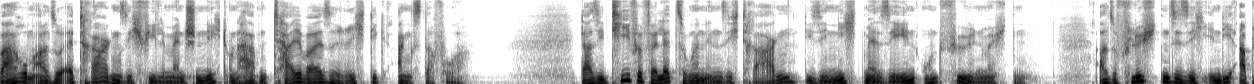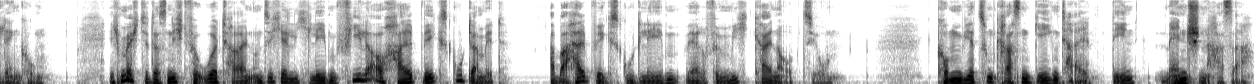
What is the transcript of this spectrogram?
Warum also ertragen sich viele Menschen nicht und haben teilweise richtig Angst davor? Da sie tiefe Verletzungen in sich tragen, die sie nicht mehr sehen und fühlen möchten. Also flüchten sie sich in die Ablenkung. Ich möchte das nicht verurteilen und sicherlich leben viele auch halbwegs gut damit. Aber halbwegs gut leben wäre für mich keine Option. Kommen wir zum krassen Gegenteil, den Menschenhasser.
